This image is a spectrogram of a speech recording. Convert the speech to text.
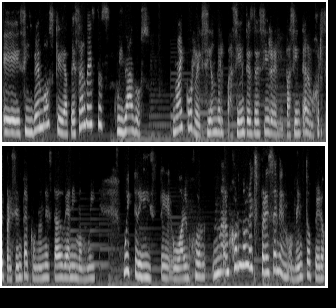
eh, si vemos que a pesar de estos cuidados no hay corrección del paciente, es decir, el paciente a lo mejor se presenta con un estado de ánimo muy, muy triste o a lo mejor, a lo mejor no lo expresa en el momento, pero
